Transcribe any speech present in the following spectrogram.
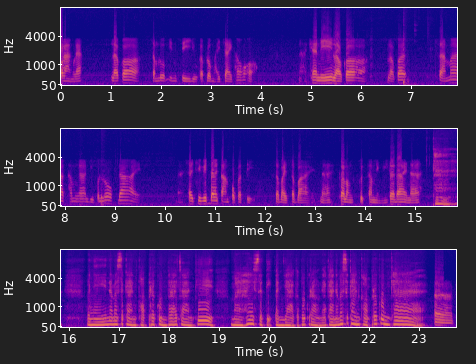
วางแล้ว แล้วก็สำรวมอินทรีย์อยู่กับลมหายใจเข้าออกนะแค่นี้เราก็เราก็สามารถทำงานอยู่บนโลกได้นะใช้ชีวิตได้ตามปกติสบายๆนะ ก็ลองฝึกทำอย่างนี้ก็ได้นะ ค่ะ วันนี้นมัสการขอบพระคุณพระอาจารย์ที่มาให้สติปัญญากับพวกเรานะคะนมัสการขอบพระคุณค่ะ อ่าเจ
